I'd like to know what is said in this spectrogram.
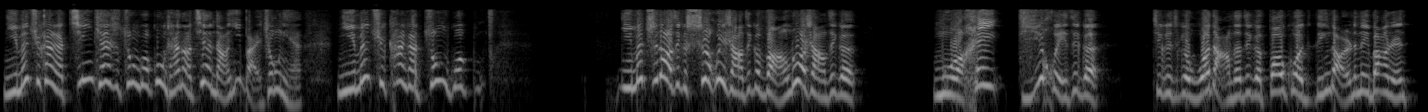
你们去看看，今天是中国共产党建党一百周年，你们去看看中国。你们知道这个社会上，这个网络上，这个抹黑、诋毁这个、这个、这个我党的这个，包括领导人的那帮人，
